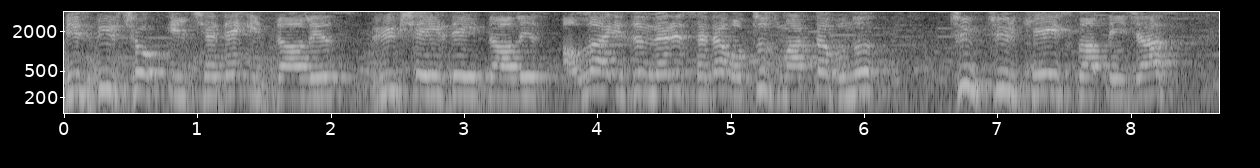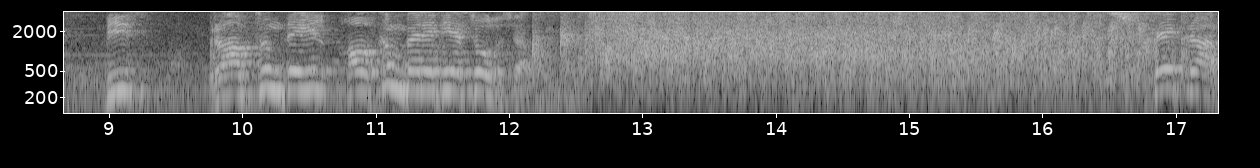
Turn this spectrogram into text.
biz birçok ilçede iddialıyız, büyük şehirde iddialıyız. Allah izin verirse de 30 Mart'ta bunu tüm Türkiye'ye ispatlayacağız. Biz rantın değil halkın belediyesi olacağız. Tekrar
